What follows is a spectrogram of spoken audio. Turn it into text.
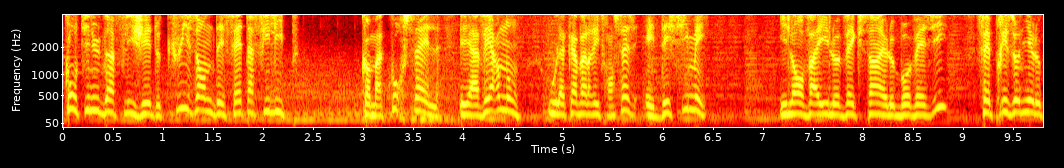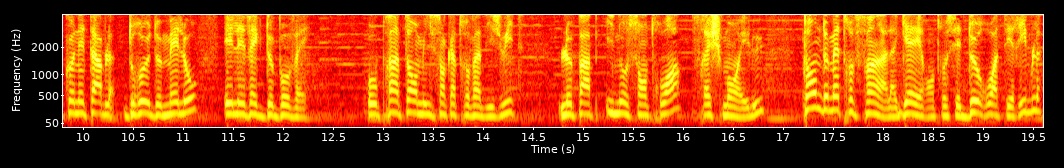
continue d'infliger de cuisantes défaites à Philippe, comme à Courcelles et à Vernon, où la cavalerie française est décimée. Il envahit le Vexin et le Beauvaisis, fait prisonnier le connétable Dreux de Mello et l'évêque de Beauvais. Au printemps 1198, le pape Innocent III, fraîchement élu, tente de mettre fin à la guerre entre ces deux rois terribles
